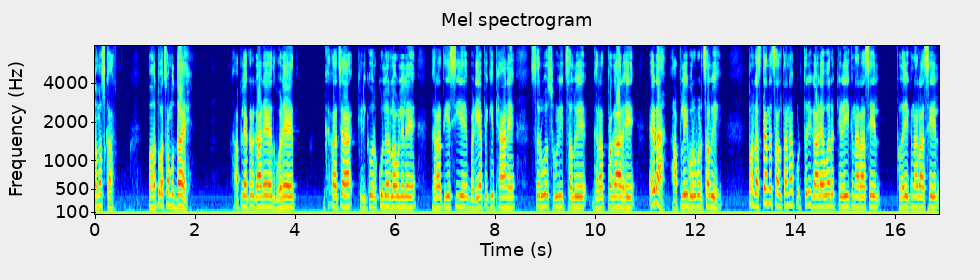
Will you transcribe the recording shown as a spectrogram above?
नमस्कार. महत्त्वाचा मुद्दा आहे. आपल्याकडे गाड्या आहेत घोड्या आहेत. घराच्या खिडकीवर कूलर लावलेले आहे. घरात ए सी आहे बढियापैकी फॅन आहे. सर्व सुरळीत चालू आहे. घरात पगार आहे. आहे ना? आपलंही बरोबर चालू आहे. पण रस्त्यानं चालताना कुठतरी गाड्यावर केळी विकणारा असेल फळं विकणारा असेल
